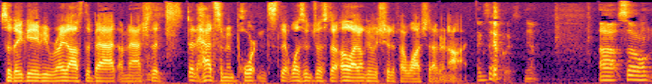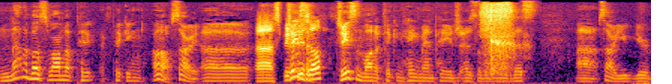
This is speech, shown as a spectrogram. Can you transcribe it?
So they gave you right off the bat a match that that had some importance. That wasn't just a oh I don't give a shit if I watch that or not. Exactly. Yep. Uh, so none of us wound up pick, picking. Oh no, sorry. Uh, Uh, speak for Jason. yourself. Jason wound up picking Hangman Page as the winner of this. Uh, sorry, you, you're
